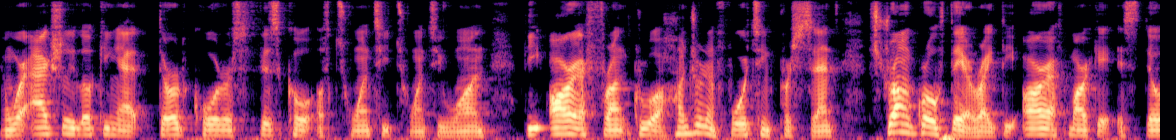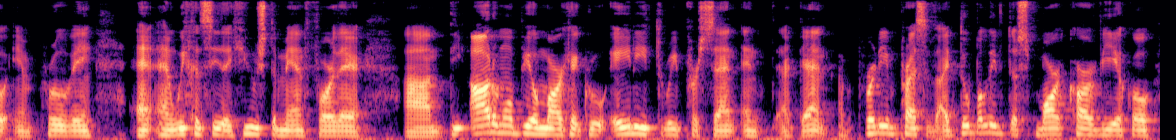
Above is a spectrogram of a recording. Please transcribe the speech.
And we're actually looking at third quarter's fiscal of 2021. The RF front grew 114%. Strong growth there, right? The RF market is still improving, and, and we can see the huge demand for there. Um, the automobile market grew 83%, and again, pretty impressive. I do believe the smart car vehicle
